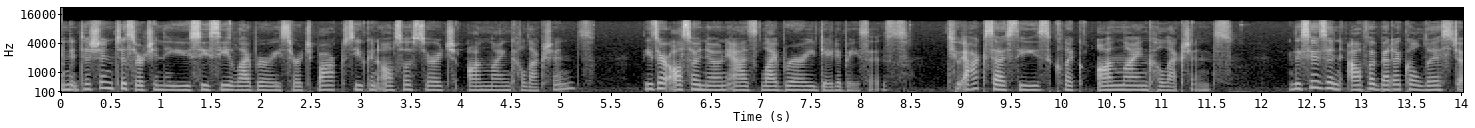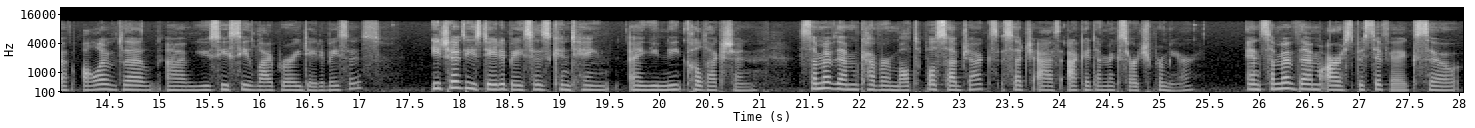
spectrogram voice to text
In addition to searching the UCC library search box, you can also search online collections. These are also known as library databases. To access these, click Online Collections. This is an alphabetical list of all of the um, UCC library databases. Each of these databases contain a unique collection. Some of them cover multiple subjects, such as Academic Search Premier, and some of them are specific, so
